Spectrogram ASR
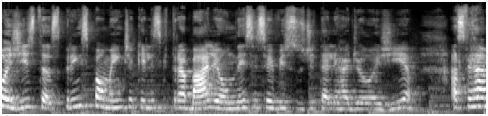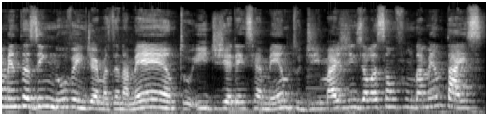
Radiologistas, principalmente aqueles que trabalham nesses serviços de teleradiologia, as ferramentas em nuvem de armazenamento e de gerenciamento de imagens elas são fundamentais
